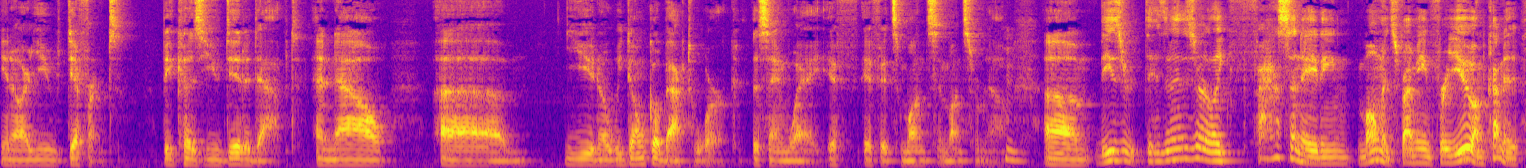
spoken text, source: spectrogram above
you know are you different because you did adapt? And now um, you know we don't go back to work the same way if if it's months and months from now. Hmm. um, these are these are like fascinating moments. For, i mean for you i'm kind of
